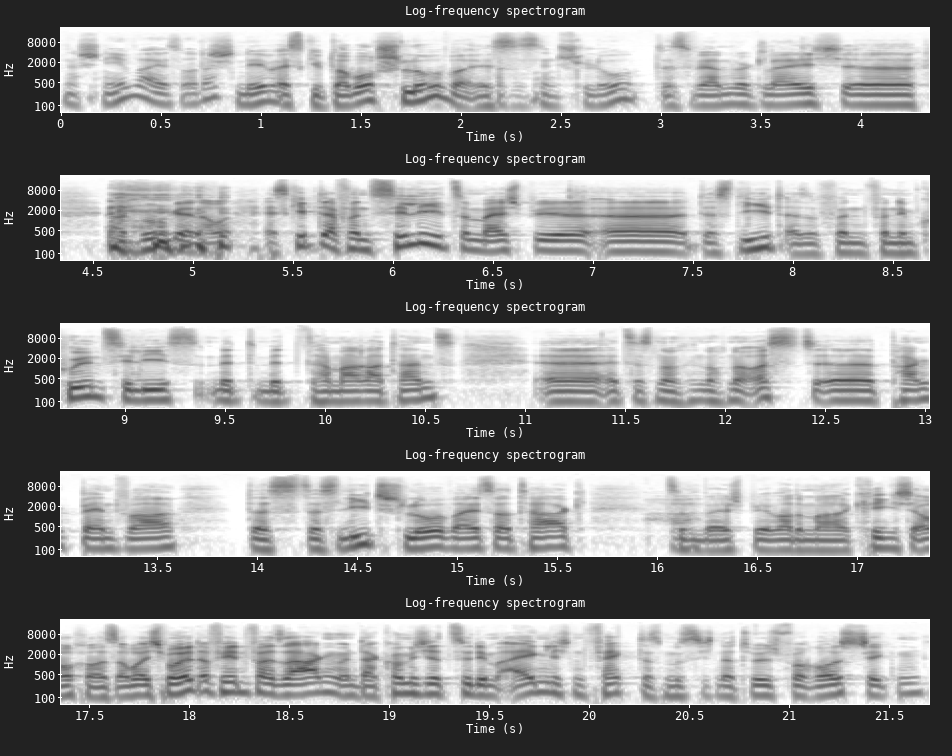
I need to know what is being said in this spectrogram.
Na, Schneeweiß, oder? Schneeweiß. Es gibt aber auch Schlohweiß. Was ist denn Schloh? Das werden wir gleich äh, googeln. aber es gibt ja von Silly zum Beispiel äh, das Lied, also von, von dem coolen Sillys mit, mit Tamara Tanz, äh, als es noch, noch eine Ost-Punk-Band war, das, das Lied Schlohweißer Tag. zum Beispiel. Warte mal, kriege ich auch raus. Aber ich wollte auf jeden Fall sagen, und da komme ich jetzt zu dem eigentlichen Fakt, das muss ich natürlich vorausschicken.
